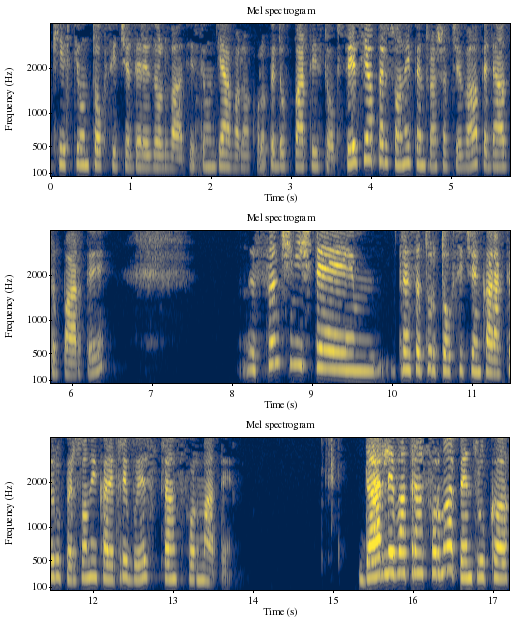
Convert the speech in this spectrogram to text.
chestiuni toxice de rezolvat. Este un diavol acolo. Pe de-o parte este obsesia persoanei pentru așa ceva, pe de altă parte sunt și niște trăsături toxice în caracterul persoanei care trebuie transformate. Dar le va transforma pentru că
